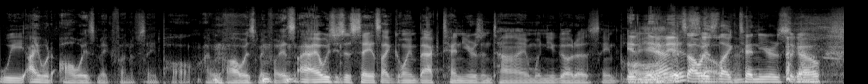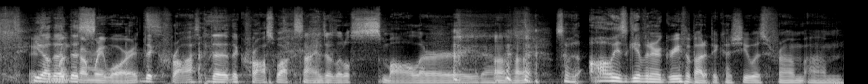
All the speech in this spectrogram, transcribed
we I would always make fun of St. Paul. I would always make fun. It's, I always used to say it's like going back ten years in time when you go to St. Paul. It- it it's always though. like ten years ago. There's the Montgomery wards. the cross the, the crosswalk signs are a little smaller. You know, Uh-huh. so I was always giving her grief about it because she was from um,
